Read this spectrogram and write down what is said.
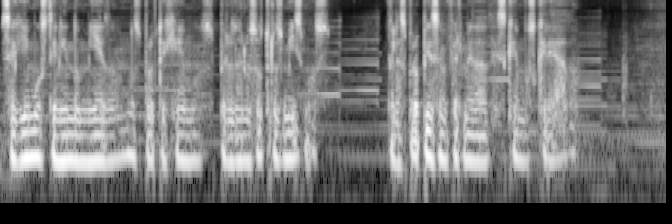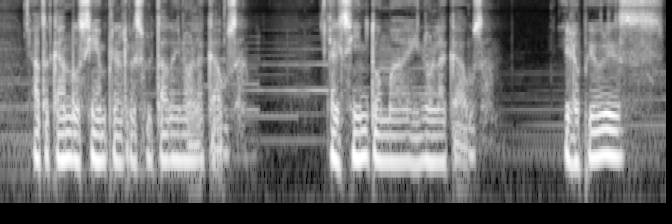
Seguimos teniendo miedo, nos protegemos, pero de nosotros mismos, de las propias enfermedades que hemos creado atacando siempre el resultado y no la causa, el síntoma y no la causa. Y lo peor es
